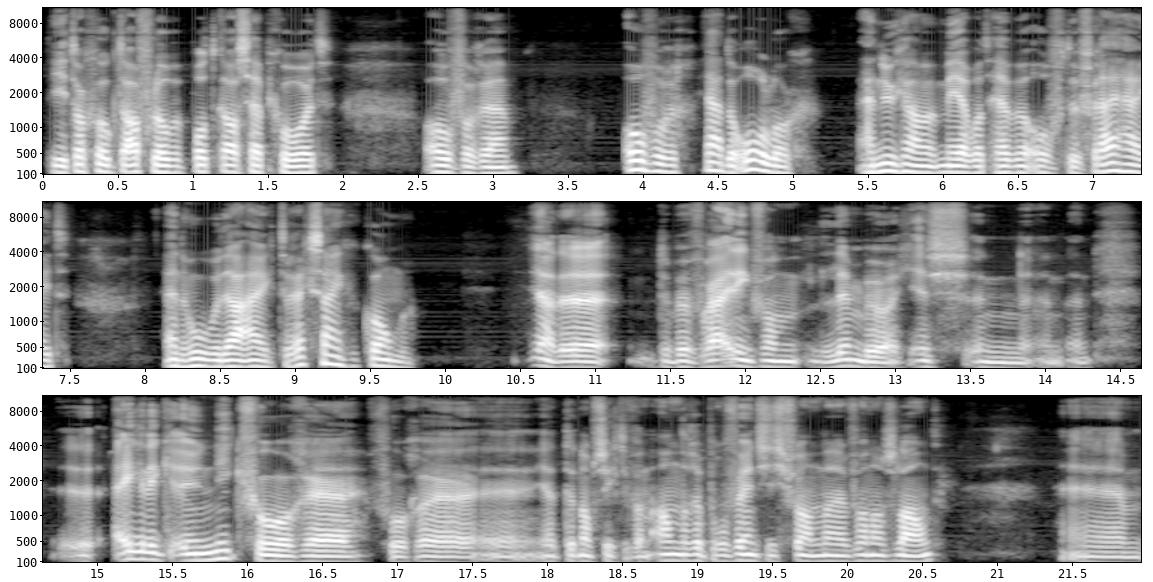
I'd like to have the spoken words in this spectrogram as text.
die je toch ook de afgelopen podcast hebt gehoord, over, eh, over ja, de oorlog. En nu gaan we meer wat hebben over de vrijheid en hoe we daar eigenlijk terecht zijn gekomen. Ja, de, de bevrijding van Limburg is een, een, een, eh, eigenlijk uniek voor, eh, voor, eh, ja, ten opzichte van andere provincies van, van ons land. Ehm,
